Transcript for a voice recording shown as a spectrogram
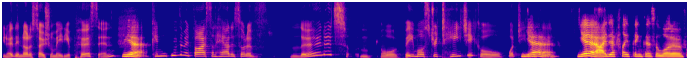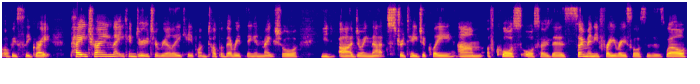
you know they're not a social media person yeah can you give them advice on how to sort of learn it or be more strategic or what do you yeah. think? Yeah, I definitely think there's a lot of obviously great paid training that you can do to really keep on top of everything and make sure you are doing that strategically. Um, of course, also there's so many free resources as well.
